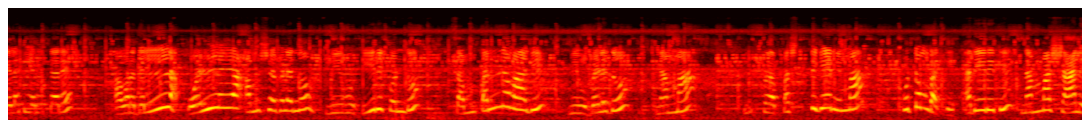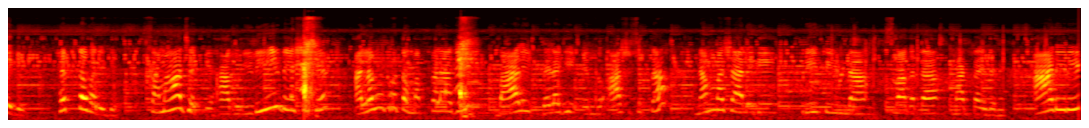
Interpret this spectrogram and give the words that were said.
ಗೆಳತಿಯರಿರ್ತಾರೆ ಅವರದೆಲ್ಲ ಒಳ್ಳೆಯ ಅಂಶಗಳನ್ನು ನೀವು ಹೀರಿಕೊಂಡು ಸಂಪನ್ನವಾಗಿ ನೀವು ಬೆಳೆದು ನಮ್ಮ ಫಸ್ಟಿಗೆ ನಿಮ್ಮ ಕುಟುಂಬಕ್ಕೆ, ಅದೇ ರೀತಿ ನಮ್ಮ ಶಾಲೆಗೆ, ಹೆತ್ತವರಿಗೆ, ಸಮಾಜಕ್ಕೆ ಹಾಗೂ ಇಡೀ ದೇಶಕ್ಕೆ ಅಲಂಕೃತ ಮಕ್ಕಳಾಗಿ ಬಾಳಿ ಬೆಳಗಿ ಎಂದು ಆಶಿಸುತ್ತಾ ನಮ್ಮ ಶಾಲೆಗೆ ಪ್ರೀತಿಯಿಂದ ಸ್ವಾಗತ ಮಾಡ್ತಾ ಇದ್ದೇನೆ. ಆಡಿರಿ,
